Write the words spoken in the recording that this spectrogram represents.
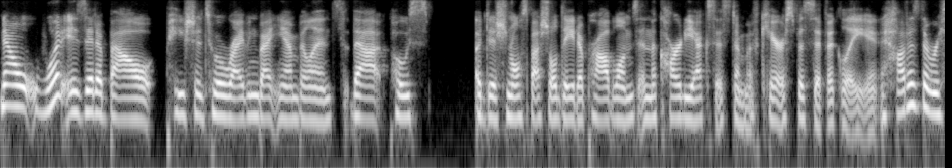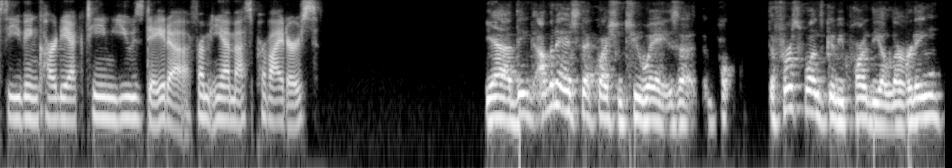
Now, what is it about patients who are arriving by ambulance that pose additional special data problems in the cardiac system of care specifically? How does the receiving cardiac team use data from EMS providers? Yeah, I think I'm going to answer that question two ways. Uh, the first one's going to be part of the alerting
